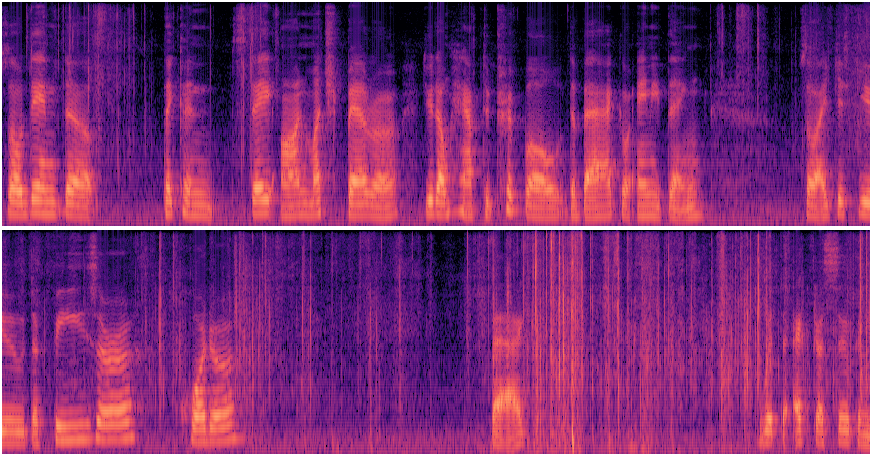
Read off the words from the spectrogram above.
So then the they can stay on much better. You don't have to triple the bag or anything. So I just use the freezer quarter bag with the extra silicone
